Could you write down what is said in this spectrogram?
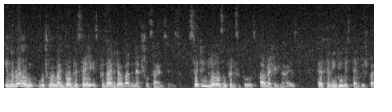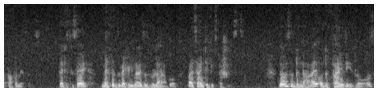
In the realm which one might broadly say is presided over by the natural sciences, certain laws and principles are recognized as having been established by proper methods. That is to say, methods recognized as reliable by scientific specialists. Those who deny or defy these laws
